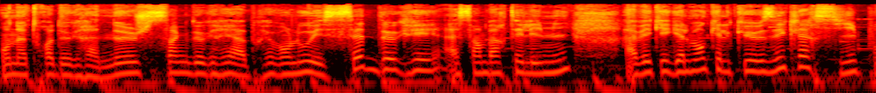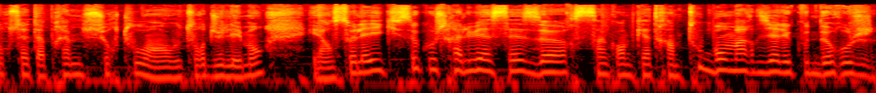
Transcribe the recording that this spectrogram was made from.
On a 3 degrés à Neuge, 5 degrés à Prévenloup et 7 degrés à Saint-Barthélemy avec également quelques éclaircies pour cet après-midi surtout hein, autour du Léman et un soleil qui se couchera lui à 16h54. Un tout bon mardi à l'écoute de Rouge.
